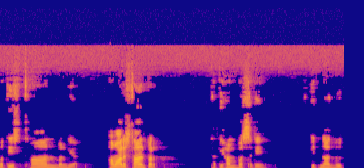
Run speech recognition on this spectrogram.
पति स्थान बन गया। हमारे स्थान पर ताकि हम बच सके। कितना अद्भुत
